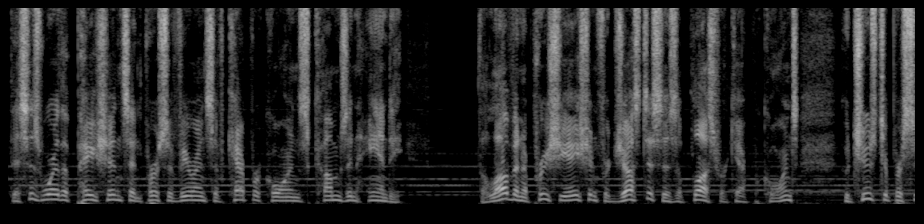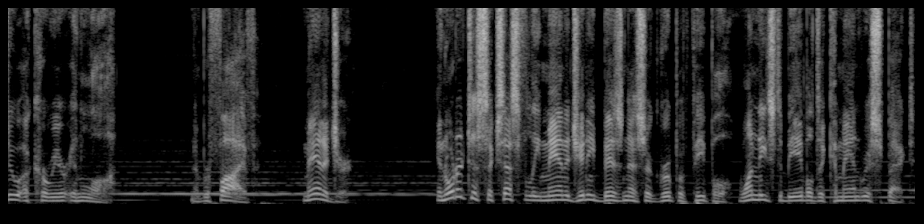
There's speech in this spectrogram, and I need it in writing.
This is where the patience and perseverance of Capricorns comes in handy. The love and appreciation for justice is a plus for Capricorns who choose to pursue a career in law. Number 5. Manager. In order to successfully manage any business or group of people, one needs to be able to command respect.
